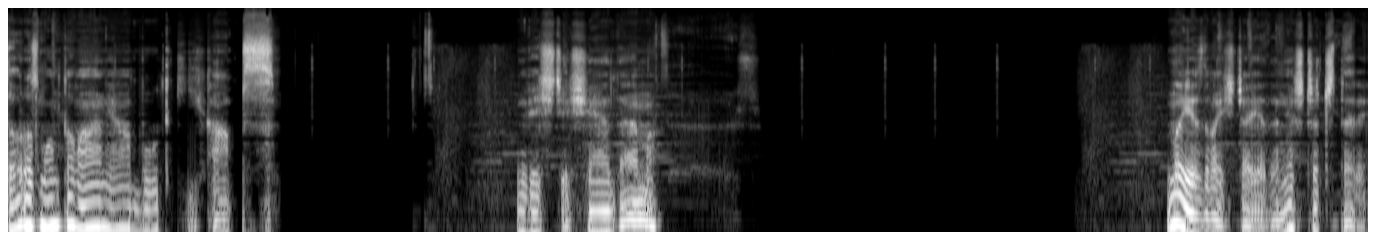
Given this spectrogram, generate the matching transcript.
Do rozmontowania budki Haps. 207. No i jest 21, jeszcze 4.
